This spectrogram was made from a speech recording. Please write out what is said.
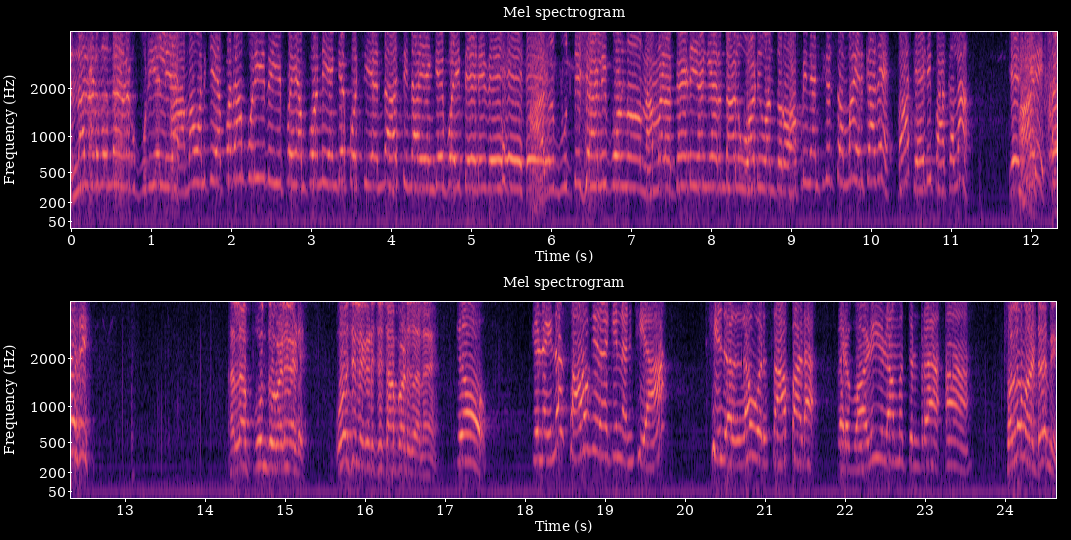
என்ன நடந்ததுன்னு எனக்கு புரியலையா. ஆமா உனக்கு எப்பதான் புரியுது? இப்ப என் பொண்ணு எங்க போச்சு? என்ன ஆச்சு நான் எங்கே போய் தேடுவே? அது புத்திசாலி பொண்ணு. நம்மள தேடி எங்க இருந்தாலும் ஓடி வந்துரும். அப்படி நினைச்சுக்கிட்டு சும்மா இருக்காதே. வா தேடி பார்க்கலாம். நல்லா பூந்து விளையாடு. ஓசில கிடைச்ச சாப்பாடு தானே? யோ என்ன என்ன சாவுகிறாக்கின்னு நினைச்சியா? இதெல்லாம் ஒரு சாப்பாடா. வேற வழி இல்லாம தின்றா. சொல்ல மாட்டேன் நீ.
